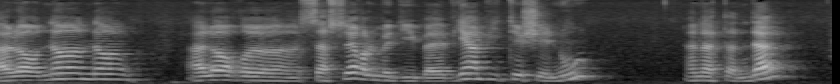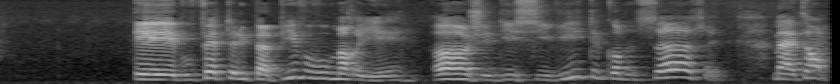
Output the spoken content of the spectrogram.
Alors non, non. Alors euh, sa sœur, elle me dit, ben, viens habiter chez nous, en attendant, et vous faites les papiers, vous vous mariez. Ah, j'ai dit si vite comme ça. Mais attends,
